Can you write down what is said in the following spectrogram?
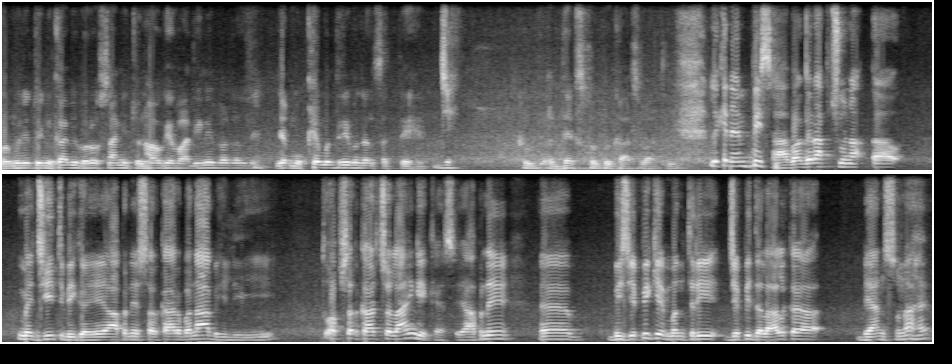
और मुझे तो इनका भी भरोसा नहीं चुनाव के बाद ही नहीं बदल दे जब मुख्यमंत्री बदल सकते हैं। जी। तो अध्यक्ष तो कोई खास बात नहीं। लेकिन एमपी साहब अगर आप चुनाव में जीत भी गए आपने सरकार बना भी ली तो आप सरकार चलाएँगे कैसे? आपने बीजेपी के मंत्री जेपी दलाल का बयान सुना है?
